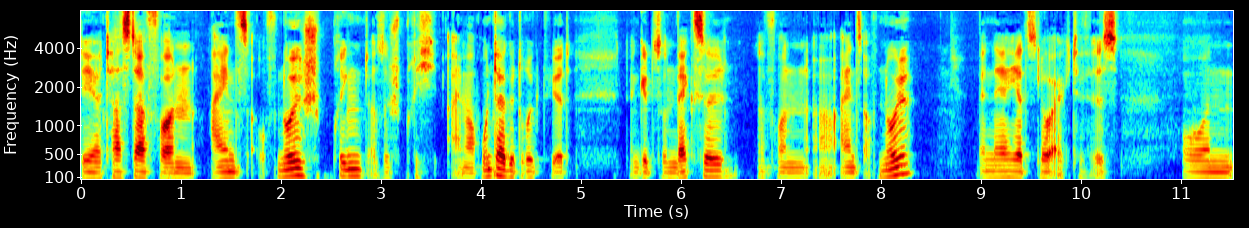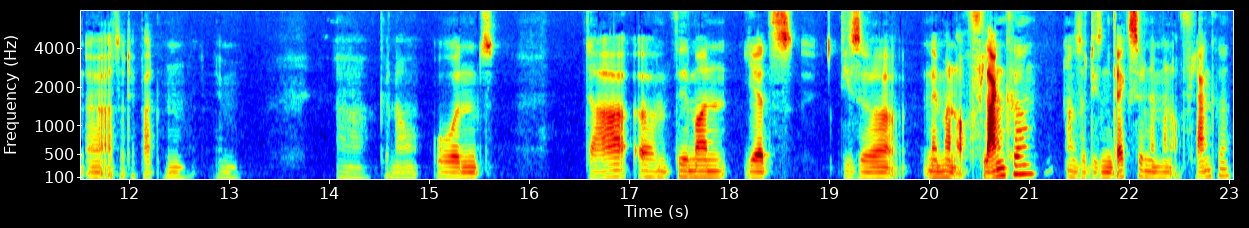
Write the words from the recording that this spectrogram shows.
der Taster von 1 auf 0 springt, also sprich einmal runtergedrückt wird, dann gibt es so einen Wechsel von äh, 1 auf 0, wenn der jetzt low active ist. Und äh, also der Button im genau. Und da ähm, will man jetzt diese, nennt man auch Flanke, also diesen Wechsel nennt man auch Flanke,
